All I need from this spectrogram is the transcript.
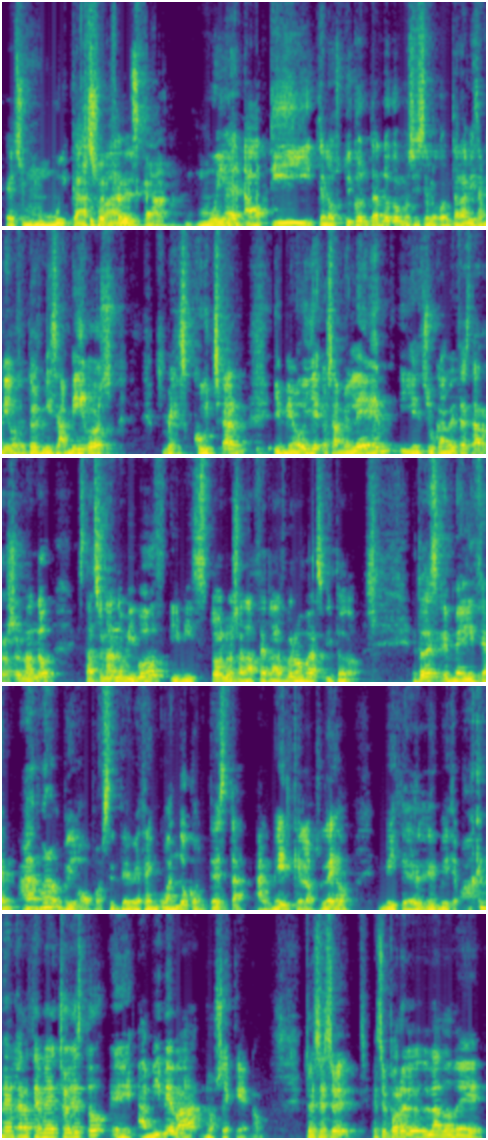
es muy casual, fresca. muy a, a, ti, te lo estoy contando como si se lo contara a mis amigos. Entonces mis amigos me escuchan y me oyen, o sea, me leen y en su cabeza está resonando, está sonando mi voz y mis tonos al hacer las bromas y todo. Entonces eh, me dicen, ah, bueno, digo, pues de vez en cuando contesta al mail que los leo. Me dice, me dice, oh, qué gracia me ha hecho esto, eh, a mí me va no sé qué, ¿no? Entonces eso, eso por el lado de,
